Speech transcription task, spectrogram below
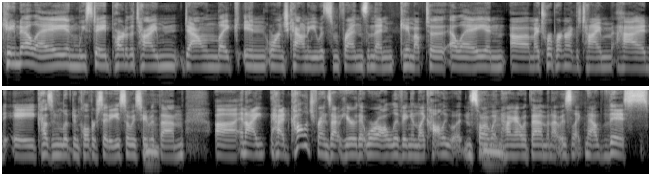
came to LA and we stayed part of the time down like in Orange County with some friends and then came up to LA and uh, my tour partner at the time had a cousin who lived in Culver City so we stayed with them. Uh, and I had college friends out here that were all living in like Hollywood. And so I went and hung out with them and I was like now this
